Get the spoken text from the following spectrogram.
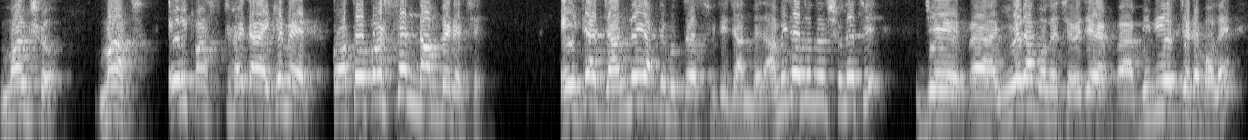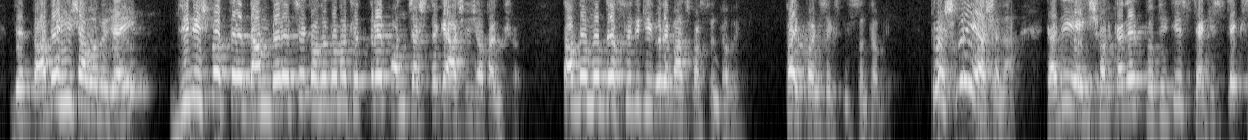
মাংস, মাছ, এই পাঁচ ছয়টা আইটেমের কত পার্সেন্ট দাম বেড়েছে? এইটা জানলেই আপনি মুদ্রাস্ফীতি জানবেন। আমি যতদূর শুনেছি যে ইয়েরা বলেছে, ওই যে বিবিএস যেটা বলে, যে তাদের হিসাব অনুযায়ী জিনিসপত্রের দাম বেড়েছে কোনো কোনো ক্ষেত্রে পঞ্চাশ থেকে আশি শতাংশ। তারপর মুদ্রাস্ফীতি কি করে পাঁচ পার্সেন্ট হবে? ফাইভ পয়েন্ট সিক্স পার্সেন্ট হবে। প্রশ্নই আসে না। কাজে এই সরকারের প্রতিটি স্ট্যাটিস্টিক্স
